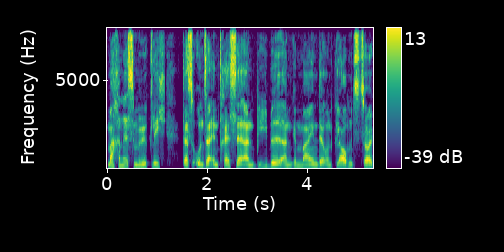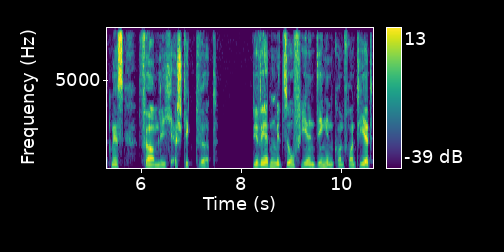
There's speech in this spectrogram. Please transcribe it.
machen es möglich, dass unser Interesse an Bibel, an Gemeinde und Glaubenszeugnis förmlich erstickt wird. Wir werden mit so vielen Dingen konfrontiert,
